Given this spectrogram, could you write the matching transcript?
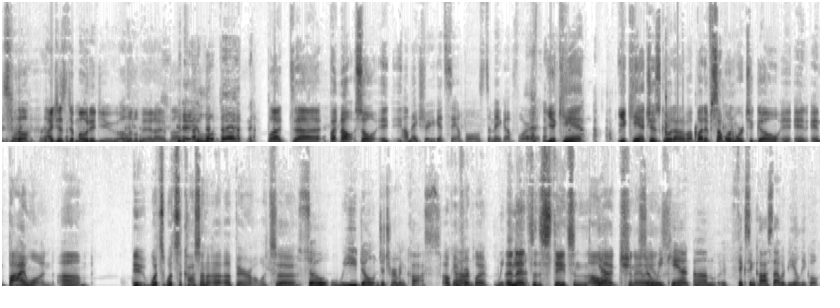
So I just demoted you a little bit. I apologize. a little bit. But uh, but no. So it, it I'll make sure you get samples to make up for it. you can't you can't just go down about. But if someone were to go and, and, and buy one, um, it, what's what's the cost on a, a barrel? What's uh So we don't determine costs. okay fair Um, play? We and can't. that's the states and all Yeah. that shenanigans. So we can't um, fixing costs. That would be illegal.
